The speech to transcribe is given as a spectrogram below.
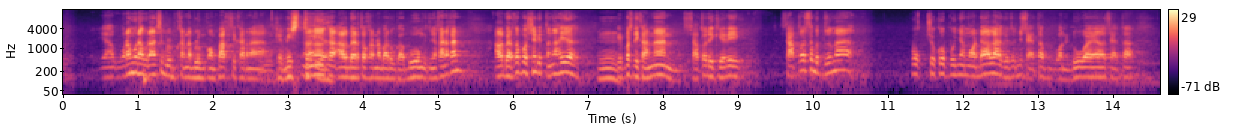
ya orang mudah-mudahan sih belum karena belum kompak sih karena Chemistry Eh, ya. Alberto karena baru gabung gitu ya. Karena kan Alberto posisinya di tengah ya. Kipas di kanan, satu di kiri. Satu sebetulnya cukup punya modal lah gitu. Saya wani duel, saya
